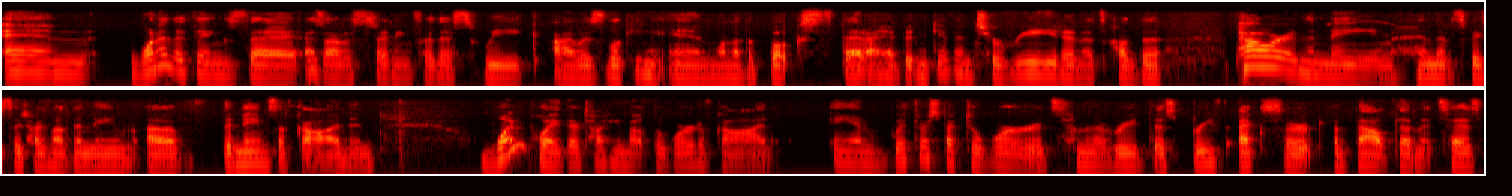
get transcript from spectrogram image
And one of the things that, as I was studying for this week, I was looking in one of the books that I had been given to read, and it's called The Power in the Name. And it's basically talking about the name of the names of God. And one point, they're talking about the Word of God. And with respect to words, I'm going to read this brief excerpt about them. It says,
